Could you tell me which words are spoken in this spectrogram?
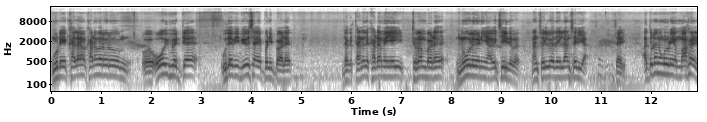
உங்களுடைய கல கணவர் ஒரு ஓய்வு பெற்ற உதவி விவசாய பணிப்பாளர். தனது கடமையை திறம்பட நூலகணியாக செய்தவர். நான் சொல்வதெல்லாம் சரியா? சரி. அத்துடன் உங்களுடைய மகள்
